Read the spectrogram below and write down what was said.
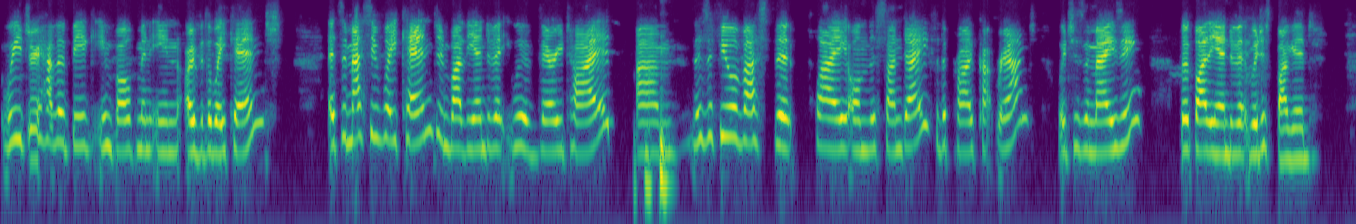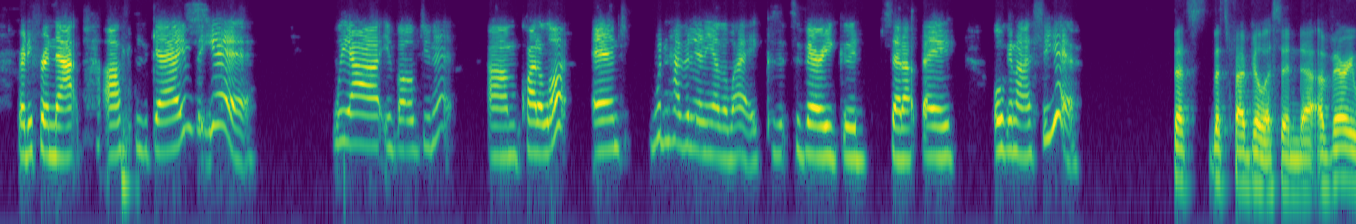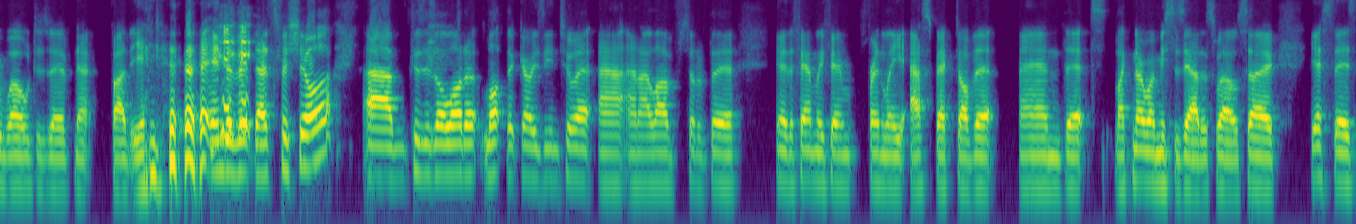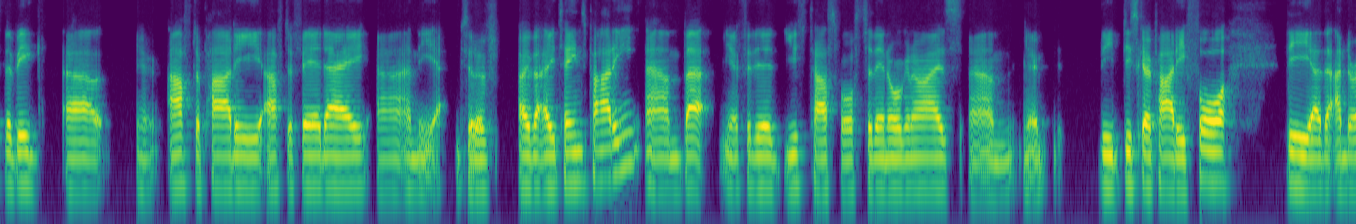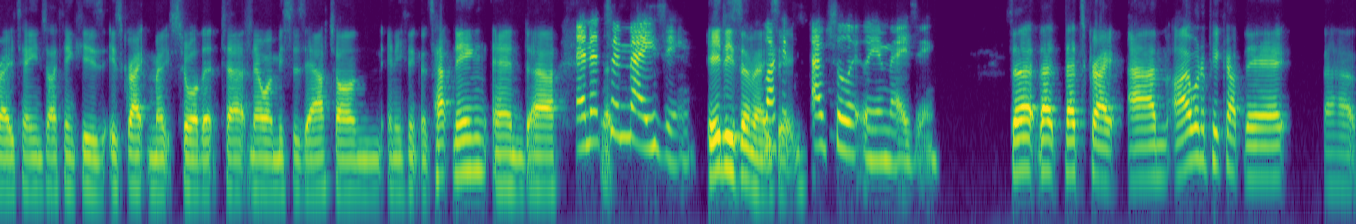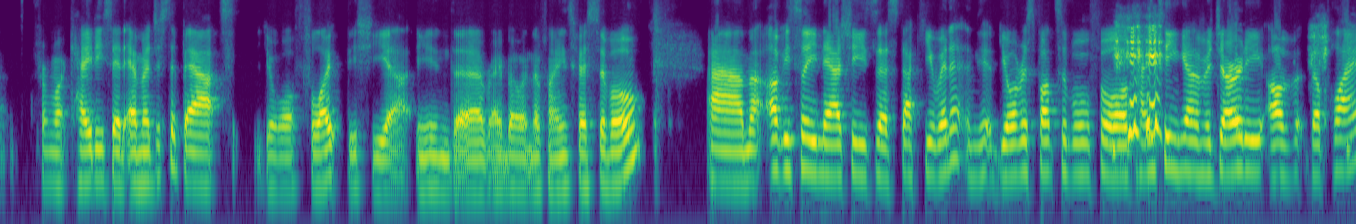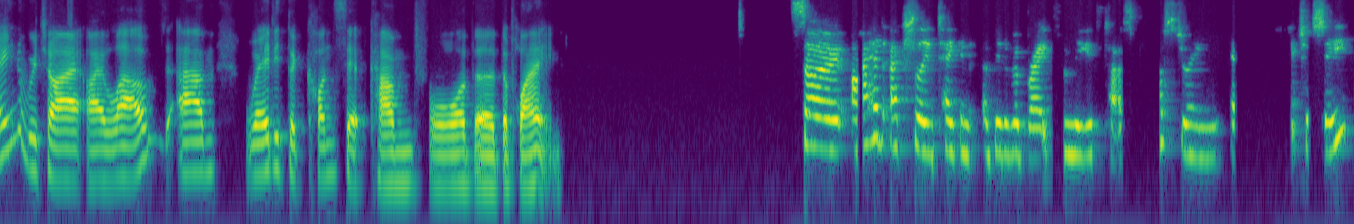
we do have a big involvement in over the weekend it's a massive weekend, and by the end of it, we're very tired. Um, there's a few of us that play on the Sunday for the Pride Cup round, which is amazing. But by the end of it, we're just buggered, ready for a nap after the game. But yeah, we are involved in it um, quite a lot, and wouldn't have it any other way because it's a very good setup they organise. So yeah, that's that's fabulous and uh, a very well deserved nap by the end end of it. That's for sure. Because um, there's a lot of lot that goes into it, uh, and I love sort of the you know the family fam- friendly aspect of it, and that like no one misses out as well. So yes, there's the big uh, you know after party after fair day uh, and the sort of over 18s party um, but you know for the youth task force to then organize um, you know the disco party for the uh, the under 18s I think is is great and makes sure that uh, no one misses out on anything that's happening. And uh, and it's amazing. It is amazing like it's absolutely amazing. So that, that that's great. Um I want to pick up there uh, from what Katie said, Emma, just about your float this year in the Rainbow and the Plains Festival. Um, obviously, now she's uh, stuck you in it, and you're responsible for painting a majority of the plane, which I I loved. Um, where did the concept come for the the plane? So I had actually taken a bit of a break from the youth task force during HSC,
